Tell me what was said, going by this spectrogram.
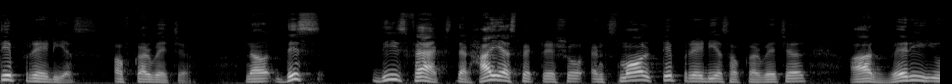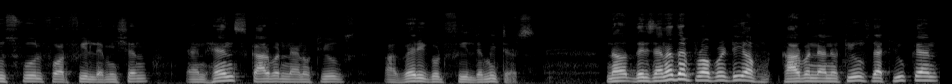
tip radius of curvature. Now, this these facts that high aspect ratio and small tip radius of curvature are very useful for field emission and hence carbon nanotubes are very good field emitters. Now, there is another property of carbon nanotubes that you can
